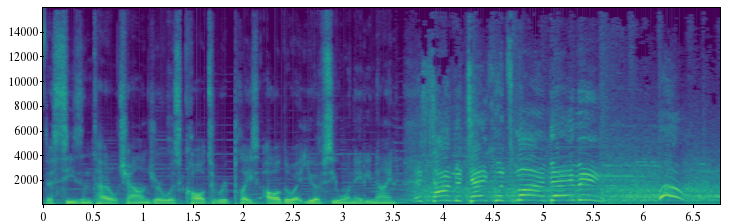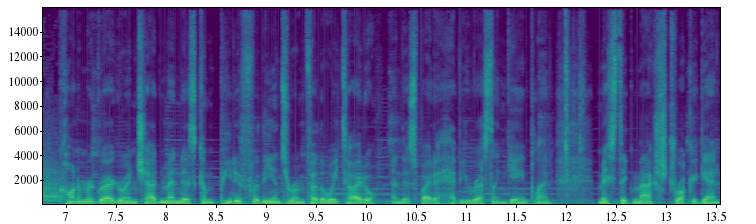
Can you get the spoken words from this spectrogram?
The season title challenger was called to replace Aldo at UFC 189. Conor McGregor and Chad Mendes competed for the interim featherweight title, and despite a heavy wrestling game plan, Mystic Mac struck again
